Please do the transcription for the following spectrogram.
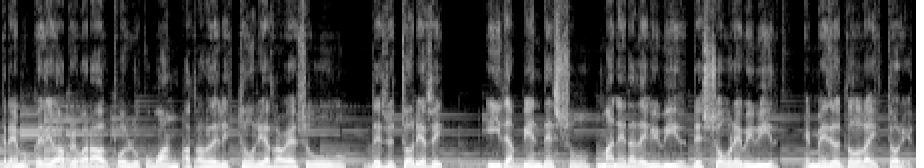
creemos que Dios ha preparado al pueblo cubano a través de la historia, a través de su, de su historia, sí, y también de su manera de vivir, de sobrevivir en medio de toda la historia.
